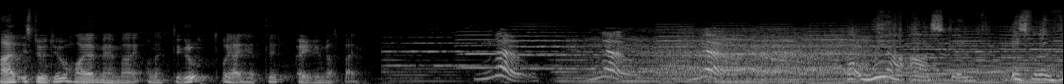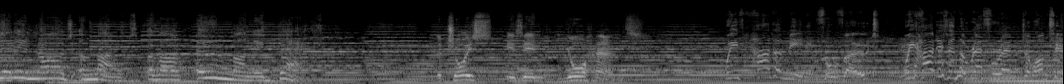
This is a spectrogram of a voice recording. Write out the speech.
Her i studio har jeg med meg Anette Groth, og jeg heter Øyvind Brattberg. No, no, no. What we are asking is for a very large amount of our own money back. The choice is in your hands. We've had a meaningful vote. We had it in the referendum on 2016.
